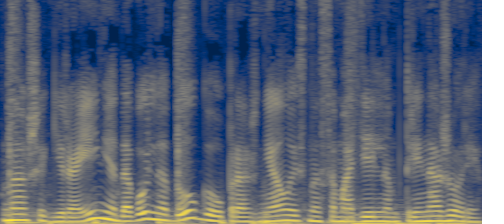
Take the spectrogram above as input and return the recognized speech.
Наша героиня довольно долго упражнялась на самодельном тренажере,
